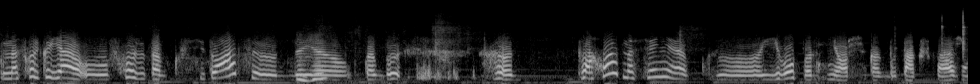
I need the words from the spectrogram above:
насколько я э, вхожу так в ситуацию, да Мгм. я как бы э, плохое отношение к э, его партнерше, как бы так скажем.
